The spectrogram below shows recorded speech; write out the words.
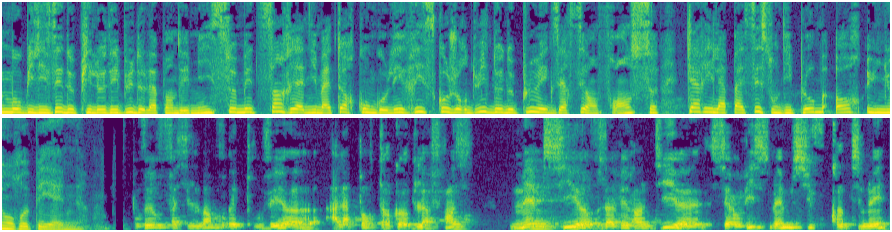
Mobilisé depuis le début de la pandémie, ce médecin réanimateur congolais risque aujourd'hui de ne plus exercer en France car il a passé son diplôme hors Union européenne. Vous pouvez facilement vous retrouver euh, à la porte encore de la France, même si euh, vous avez rendu euh, service, même si vous continuez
